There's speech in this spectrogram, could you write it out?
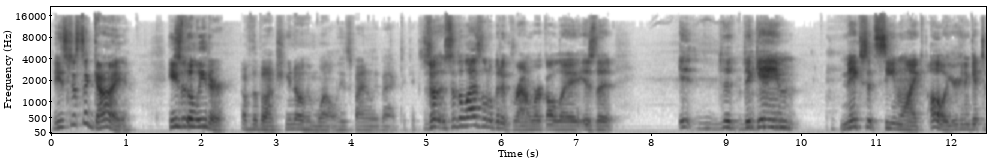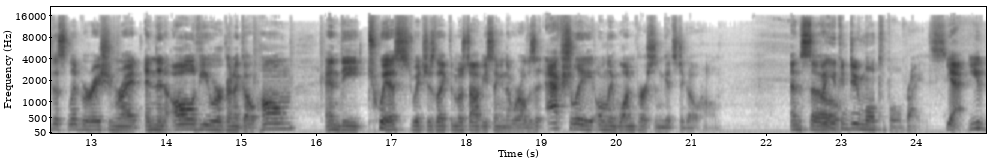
He's just a guy. He's So- the leader of the bunch. You know him well. He's finally back to kick. So, so the last little bit of groundwork I'll lay is that it, the the game makes it seem like oh you're gonna get to this liberation rite, and then all of you are gonna go home. And the twist, which is like the most obvious thing in the world, is that actually only one person gets to go home. And so, But you can do multiple rites. yeah, you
